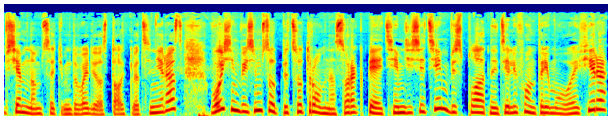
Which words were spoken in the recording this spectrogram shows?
всем нам с этим доводилось сталкиваться не раз. 8 800 500 ровно 45 77, бесплатный телефон прямого эфира,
